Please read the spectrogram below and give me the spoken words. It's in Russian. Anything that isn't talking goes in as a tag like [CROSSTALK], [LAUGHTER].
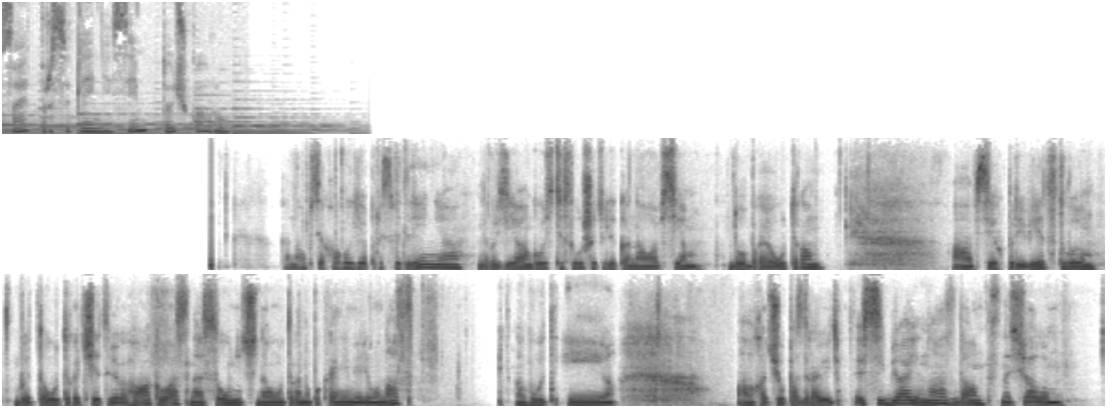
сайт просветление7.ру. Канал «Психология просветления». Друзья, гости, слушатели канала, всем доброе утро. А, всех приветствую. В это утро четверга. Классное солнечное утро, ну, по крайней мере, у нас. Вот, и хочу поздравить себя и нас, да, с началом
